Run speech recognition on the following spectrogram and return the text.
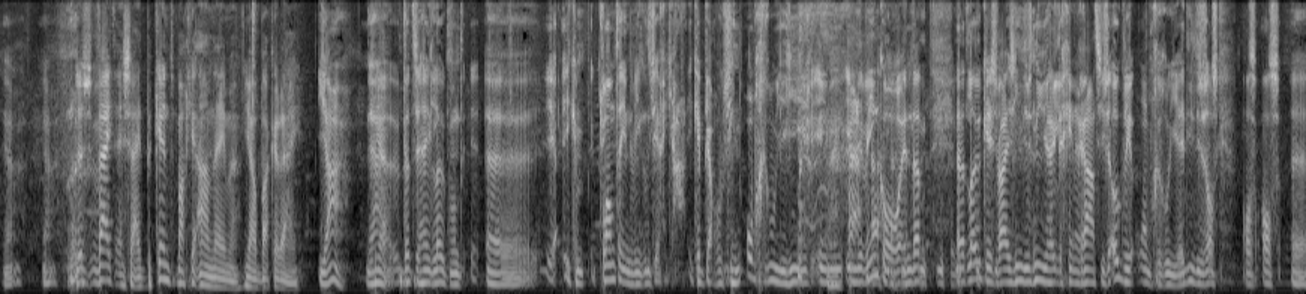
ja, ja. Dus wijd en zijd bekend mag je aannemen, jouw bakkerij. Ja, ja, Ja. dat is heel leuk. Want eh, ja, ik heb klanten in de winkel die zeggen... ja, ik heb jou zien opgroeien hier in, in de winkel. En, dat, en het leuke is, wij zien dus nu hele generaties ook weer opgroeien. Die dus als, als, als eh,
